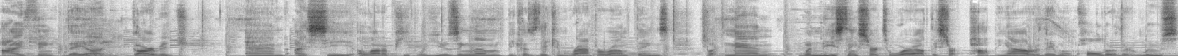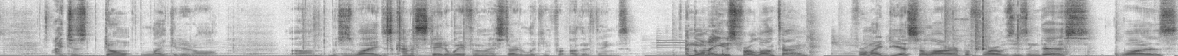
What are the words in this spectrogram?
I think they are garbage and I see a lot of people using them because they can wrap around things. But man, when these things start to wear out, they start popping out or they won't hold or they're loose. I just don't like it at all. Um, which is why I just kind of stayed away from them and I started looking for other things. And the one I used for a long time for my DSLR before I was using this was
